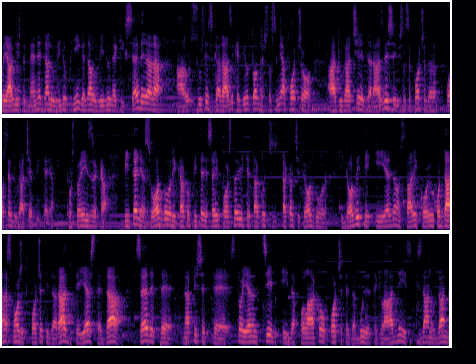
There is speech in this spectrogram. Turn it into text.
pojavljuju ispred mene, da li u vidu knjiga, da li u vidu nekih seminara, a suštinska razlika je bila u tome što sam ja počeo a, drugačije da razmišljam i što sam počeo da postavljam drugačija pitanja. Postoji izreka, pitanja su odgovori, kako pitanje sebi postavite, tako, takav ćete odgovor i dobiti i jedna od stvari koju od danas možete početi da radite jeste da sedete, napišete 101 cilj i da polako počnete da budete gladni iz dana u dan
